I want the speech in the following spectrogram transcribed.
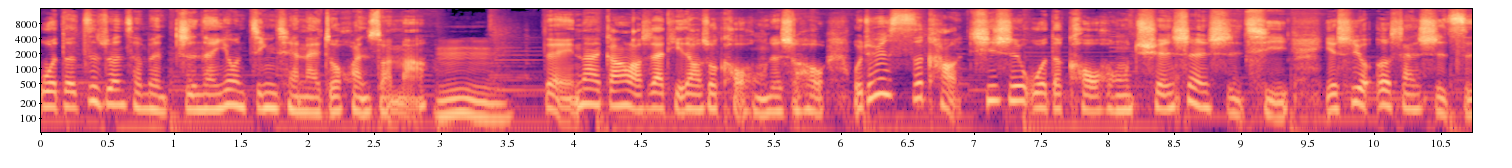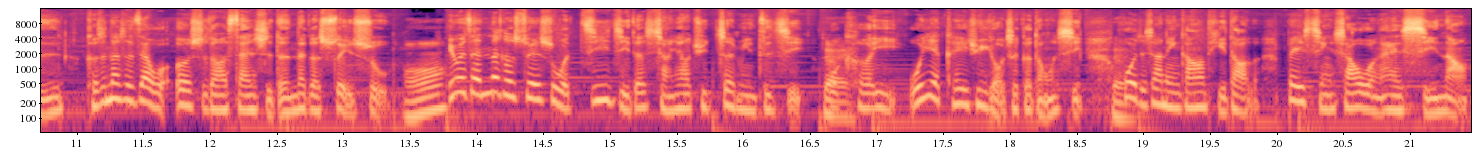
我的自尊成本只能用金钱来做换算吗？嗯。对，那刚刚老师在提到说口红的时候，我就去思考，其实我的口红全盛时期也是有二三十支，可是那是在我二十到三十的那个岁数哦，因为在那个岁数，我积极的想要去证明自己，我可以，我也可以去有这个东西，或者像您刚刚提到的，被行销文案洗脑。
